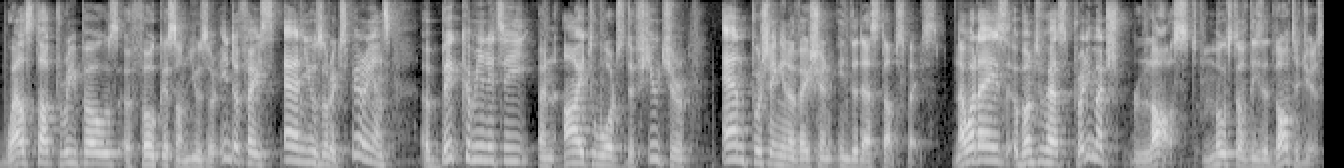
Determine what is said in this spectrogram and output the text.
well-stocked repos, a focus on user interface and user experience, a big community, an eye towards the future, and pushing innovation in the desktop space. Nowadays, Ubuntu has pretty much lost most of these advantages,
